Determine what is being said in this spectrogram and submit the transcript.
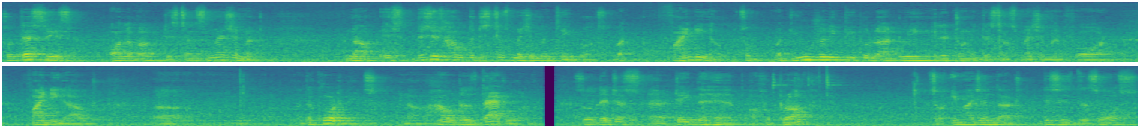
so this is all about distance measurement now this is how the distance measurement thing works but finding out so but usually people are doing electronic distance measurement for finding out uh, the coordinates. Now how does that work? So let us uh, take the help of a prop. So imagine that this is the source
